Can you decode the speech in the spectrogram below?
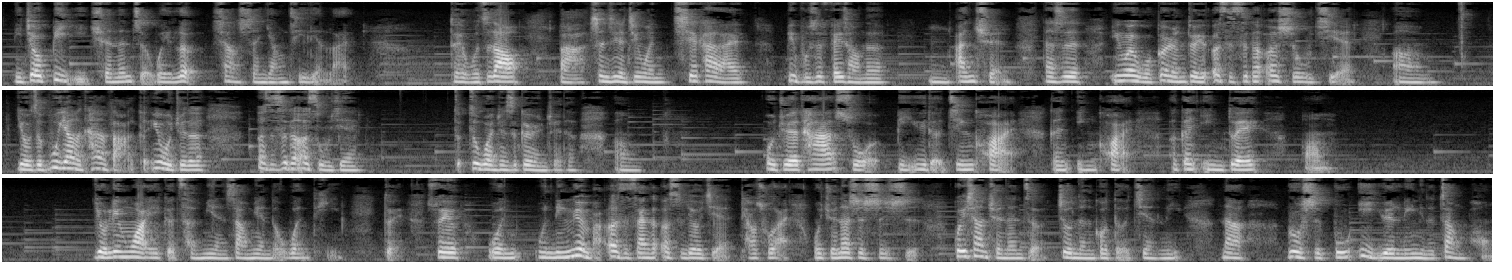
你就必以全能者为乐，向神扬起脸来。对，我知道。把圣经的经文切开来，并不是非常的嗯安全，但是因为我个人对于二十四跟二十五节，嗯，有着不一样的看法，因为我觉得二十四跟二十五节，这这完全是个人觉得，嗯，我觉得他所比喻的金块跟银块，呃，跟银堆，嗯。有另外一个层面上面的问题，对，所以我我宁愿把二十三跟二十六节挑出来，我觉得那是事实。归向全能者就能够得建立。那若是不易远离你的帐篷，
